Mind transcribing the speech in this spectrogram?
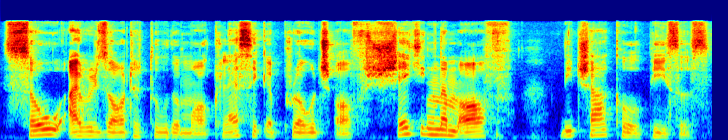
so I resorted to the more classic approach of shaking them off the charcoal pieces.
